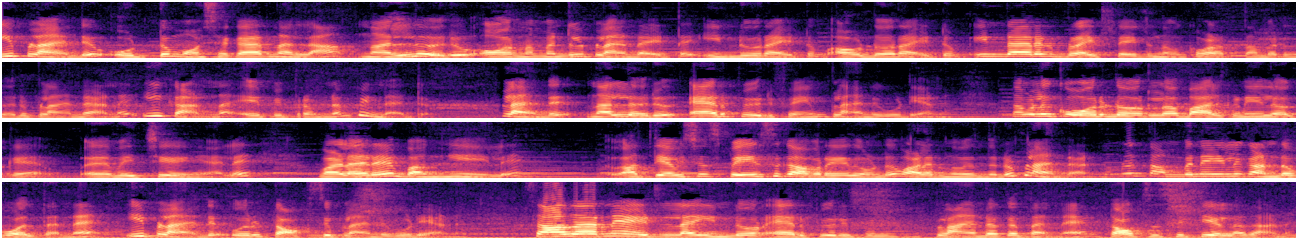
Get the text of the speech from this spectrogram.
ഈ പ്ലാന്റ് ഒട്ടും മോശക്കാരനല്ല നല്ലൊരു ഓർണമെന്റൽ പ്ലാന്റ് ആയിട്ട് ഇൻഡോർ ആയിട്ടും ഔട്ട്ഡോർ ആയിട്ടും ഇൻഡയറക്ട് ബ്രൈറ്റ് ലൈറ്റ് നമുക്ക് വളർത്താൻ പറ്റുന്ന ഒരു പ്ലാന്റ് ആണ് ഈ കാണുന്ന എപ്പിപ്രമനം പിന്നാറ്റം പ്ലാന്റ് നല്ലൊരു എയർ പ്യൂരിഫയിങ് പ്ലാന്റ് കൂടിയാണ്. നമ്മൾ കോറിഡോറിലോ ബാൽക്കണിയിലോ ഒക്കെ വെച്ച് കഴിഞ്ഞാൽ വളരെ ഭംഗിയിൽ അത്യാവശ്യം സ്പേസ് കവർ ചെയ്തുകൊണ്ട് വളർന്നു വരുന്നൊരു പ്ലാന്റ് ആണ്. നമ്മുടെ തമ്പനയിൽ കണ്ട പോലെ തന്നെ ഈ പ്ലാന്റ് ഒരു ടോക്സി പ്ലാന്റ് കൂടിയാണ്. സാധാരണയായിട്ടുള്ള ഇൻഡോർ എയർ പ്യൂരിഫയിങ് പ്ലാന്റ് ഒക്കെ തന്നെ ടോക്സിസിറ്റി ഉള്ളതാണ്.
